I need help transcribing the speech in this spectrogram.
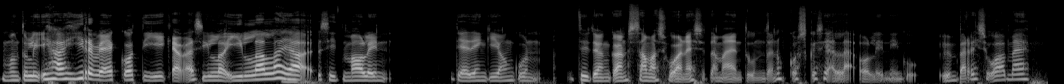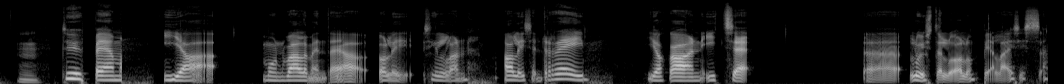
mulla tuli ihan hirveä koti-ikävä silloin illalla ja sitten mä olin tietenkin jonkun tytön kanssa samassa huoneessa, jota mä en tuntenut, koska siellä oli niinku ympäri Suomea Mm. tyyppejä. Ja mun valmentaja oli silloin Alice Drey, joka on itse ö, luistellut olympialaisissa.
